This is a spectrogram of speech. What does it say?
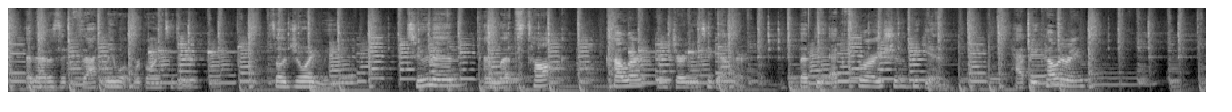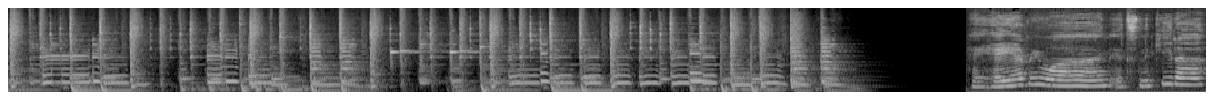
and that is exactly what we're going to do. So join me. Tune in and let's talk, color, and journey together. Let the exploration begin. Happy coloring! Hey, hey everyone, it's Nikita.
